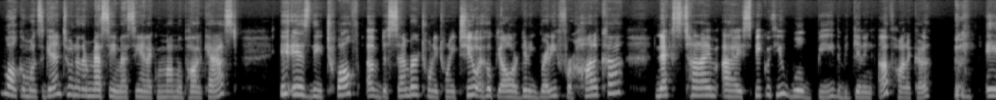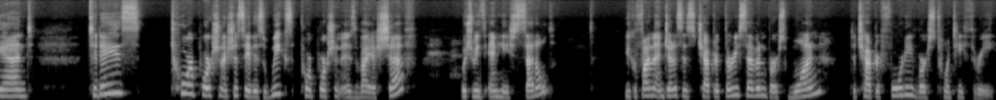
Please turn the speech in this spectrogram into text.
Welcome once again to another Messy Messianic Mama Podcast. It is the 12th of December 2022. I hope y'all are getting ready for Hanukkah. Next time I speak with you will be the beginning of Hanukkah. and today's Torah portion, I should say this week's Torah portion is Vayeshev, which means and he settled. You can find that in Genesis chapter 37, verse 1 to chapter 40, verse 23.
